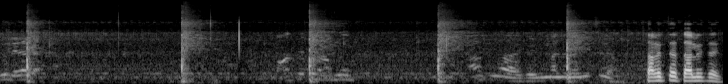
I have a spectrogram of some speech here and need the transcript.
ఇయ్యరా తలుగుతుంది తలుగుతుంది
